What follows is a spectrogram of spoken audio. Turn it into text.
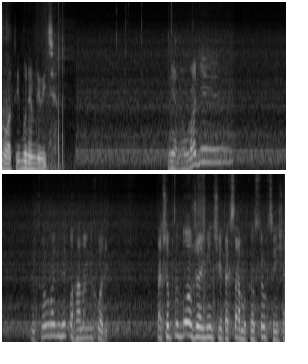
От, і будемо дивитися. Ні, ну вроді. Вроді непогано виходить. Так що продовжуємо інші так само конструкції.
